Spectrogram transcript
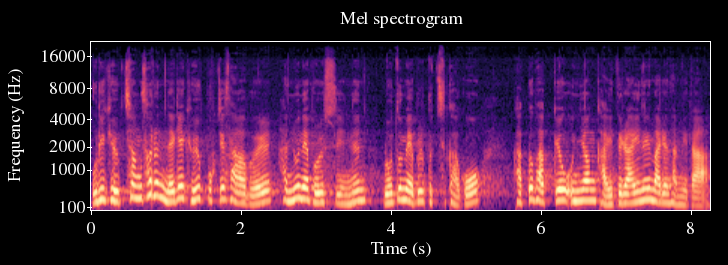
우리 교육청 34개 교육복지 사업을 한눈에 볼 수 있는 로드맵을 구축하고 각급 학교 운영 가이드라인을 마련합니다.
